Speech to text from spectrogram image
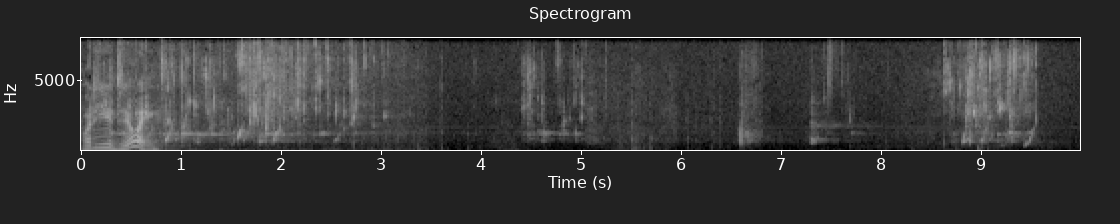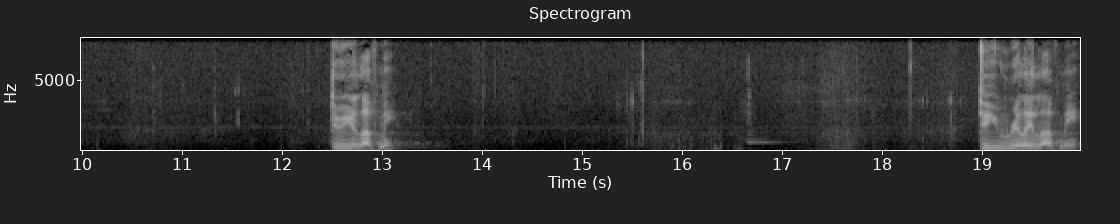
What are you doing? Do you love me? Do you really love me?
